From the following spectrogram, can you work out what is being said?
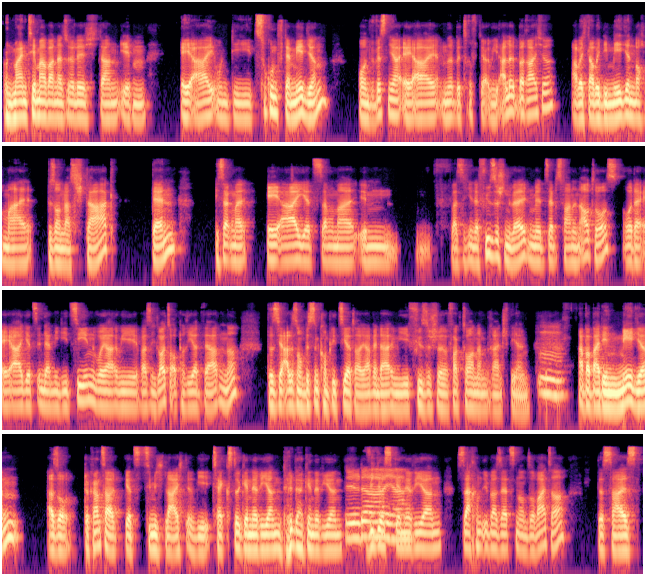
Und mein Thema war natürlich dann eben AI und die Zukunft der Medien. Und wir wissen ja, AI ne, betrifft ja irgendwie alle Bereiche, aber ich glaube, die Medien nochmal besonders stark, denn ich sage mal, AI jetzt, sagen wir mal, im, was ich, in der physischen Welt mit selbstfahrenden Autos oder AI jetzt in der Medizin, wo ja irgendwie, weiß nicht, Leute operiert werden, ne? Das ist ja alles noch ein bisschen komplizierter, ja, wenn da irgendwie physische Faktoren damit reinspielen. Mhm. Aber bei den Medien, also du kannst halt jetzt ziemlich leicht irgendwie Texte generieren, Bilder generieren, Bilder, Videos ja. generieren, Sachen übersetzen und so weiter. Das heißt,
